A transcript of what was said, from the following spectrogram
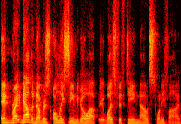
And right now the numbers only seem to go up. It was 15, now it's 25.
